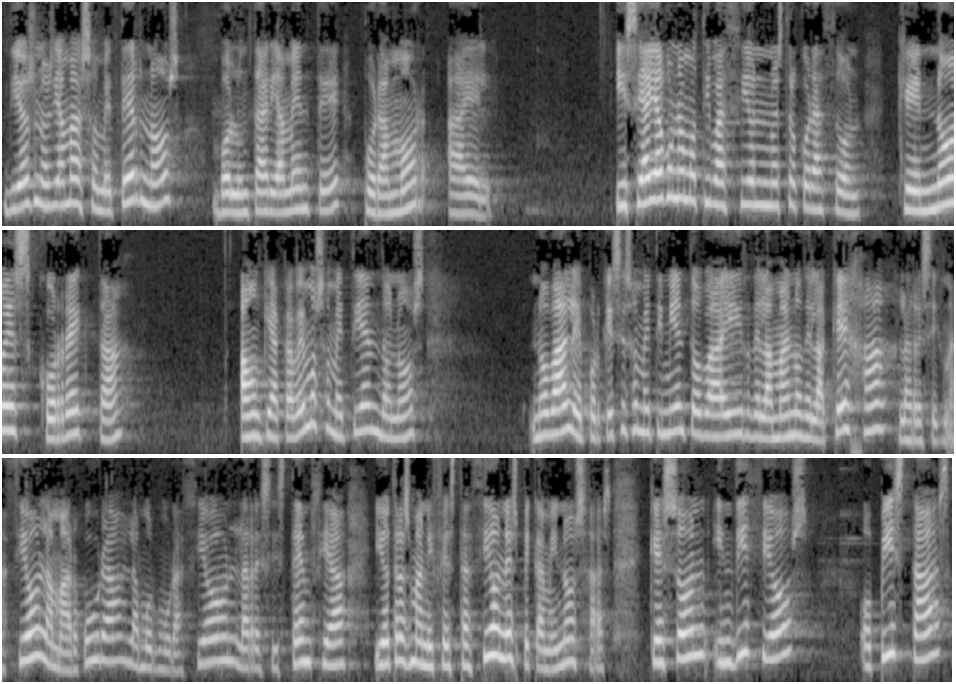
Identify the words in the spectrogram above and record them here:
Dios nos llama a someternos voluntariamente por amor a Él. Y si hay alguna motivación en nuestro corazón que no es correcta, aunque acabemos sometiéndonos, no vale, porque ese sometimiento va a ir de la mano de la queja, la resignación, la amargura, la murmuración, la resistencia y otras manifestaciones pecaminosas, que son indicios o pistas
